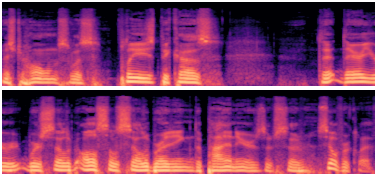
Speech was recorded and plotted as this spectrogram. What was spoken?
Mr. Holmes was pleased because that there you're, we're cele- also celebrating the pioneers of Sil- Silvercliff.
